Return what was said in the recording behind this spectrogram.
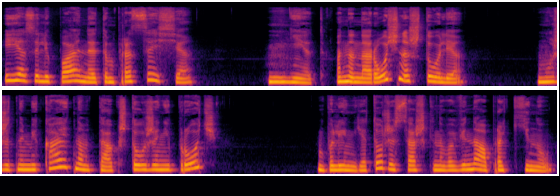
и я залипаю на этом процессе. Нет, она нарочно, что ли? Может, намекает нам так, что уже не прочь? Блин, я тоже Сашкиного вина опрокинул,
